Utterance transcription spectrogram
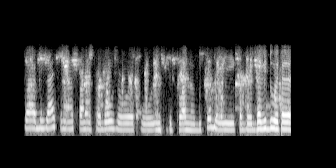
Я обязательно с вами продолжу эту интеллектуальную беседу и как бы доведу это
